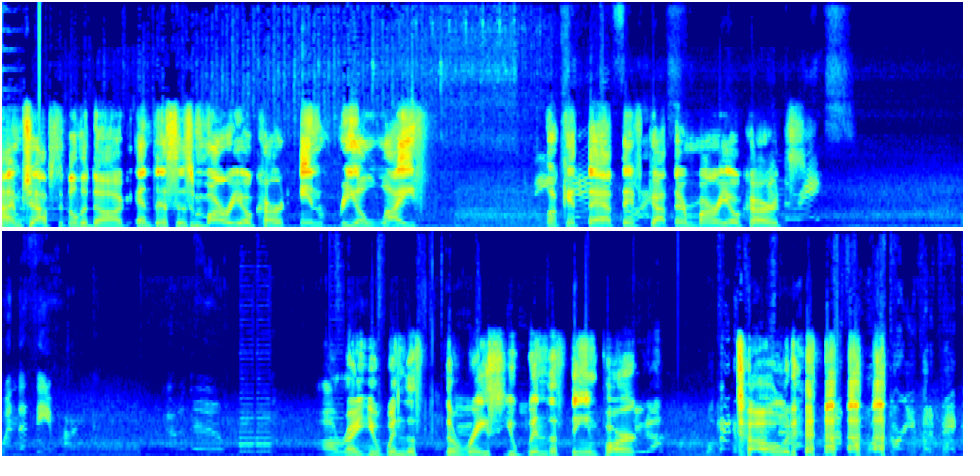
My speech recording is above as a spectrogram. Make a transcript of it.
I'm Chopsicle the dog, and this is Mario Kart in real life. Look at that. They've got their Mario Win Karts. race, win the theme park. All right, you win the the race, you win the theme park. What kind of Toad. car is that? That's the worst car you could have picked.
